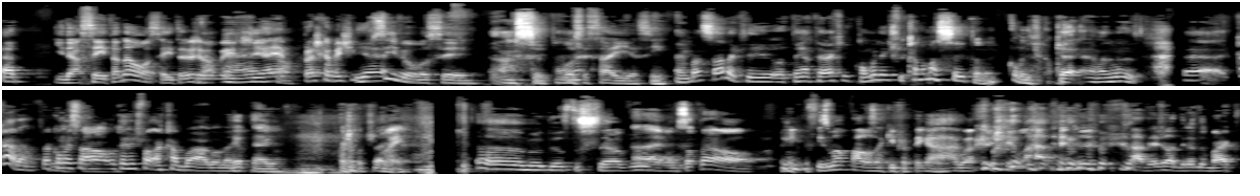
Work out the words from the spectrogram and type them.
É, E da aceita não, aceita geralmente é, é, então. praticamente é- impossível você, a seita é- você sair assim. é embaçado, é que eu tenho até aqui como identificar numa seita, velho. Como identificar? Que é, é mais ou menos isso. Cara, pra começar, o que a gente fala, acabou a água, velho. Eu pego. Pode continuar aí. Ah, meu Deus do céu, viu? Ai, mano, só pra. Ó, eu fiz uma pausa aqui pra pegar água gelada. Abri a geladeira do barco.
